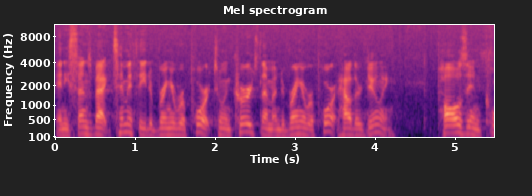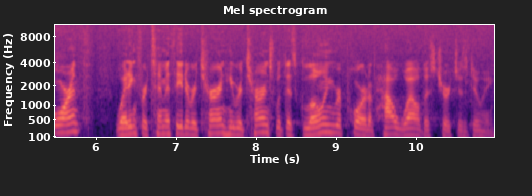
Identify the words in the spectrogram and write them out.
and he sends back Timothy to bring a report, to encourage them, and to bring a report how they're doing. Paul's in Corinth waiting for Timothy to return, he returns with this glowing report of how well this church is doing.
